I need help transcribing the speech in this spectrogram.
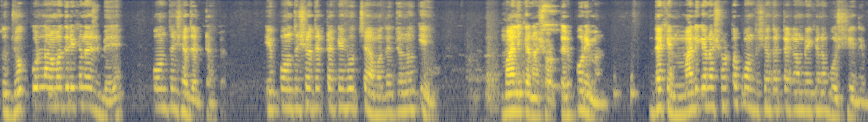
তো যোগ করলে আমাদের এখানে আসবে পঞ্চাশ হাজার টাকা। এই পঞ্চাশ হাজার টাকাই হচ্ছে আমাদের জন্য কি? মালিকানা শর্তের পরিমাণ। দেখেন মালিকানা শর্ত পঞ্চাশ হাজার টাকা আমরা এখানে বসিয়ে দেব।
